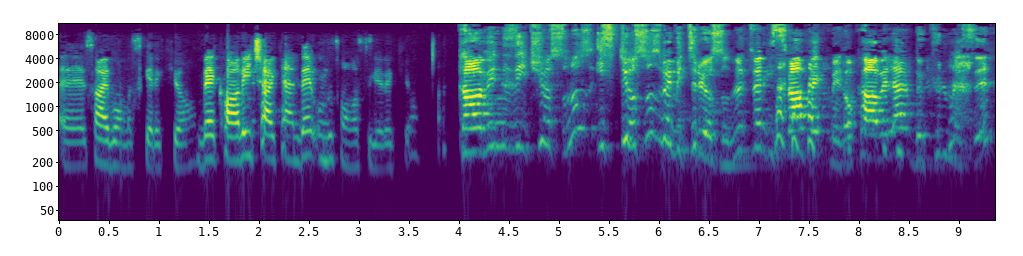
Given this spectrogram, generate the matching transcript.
e, sahip olması gerekiyor. Ve kahve içerken de unutmaması gerekiyor. Kahvenizi içiyorsunuz, istiyorsunuz ve bitiriyorsunuz. Lütfen israf etmeyin. O kahveler dökülmesin.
